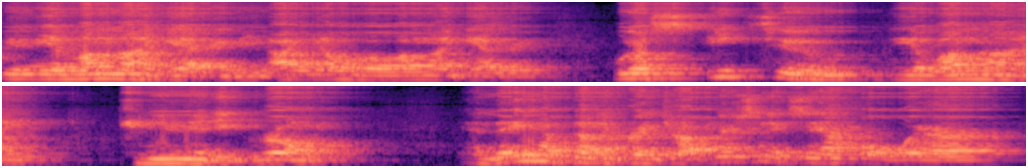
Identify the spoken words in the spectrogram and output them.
in the alumni gathering, the ILO alumni gathering, will speak to the alumni community growing. And they have done a great job. Here's an example where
